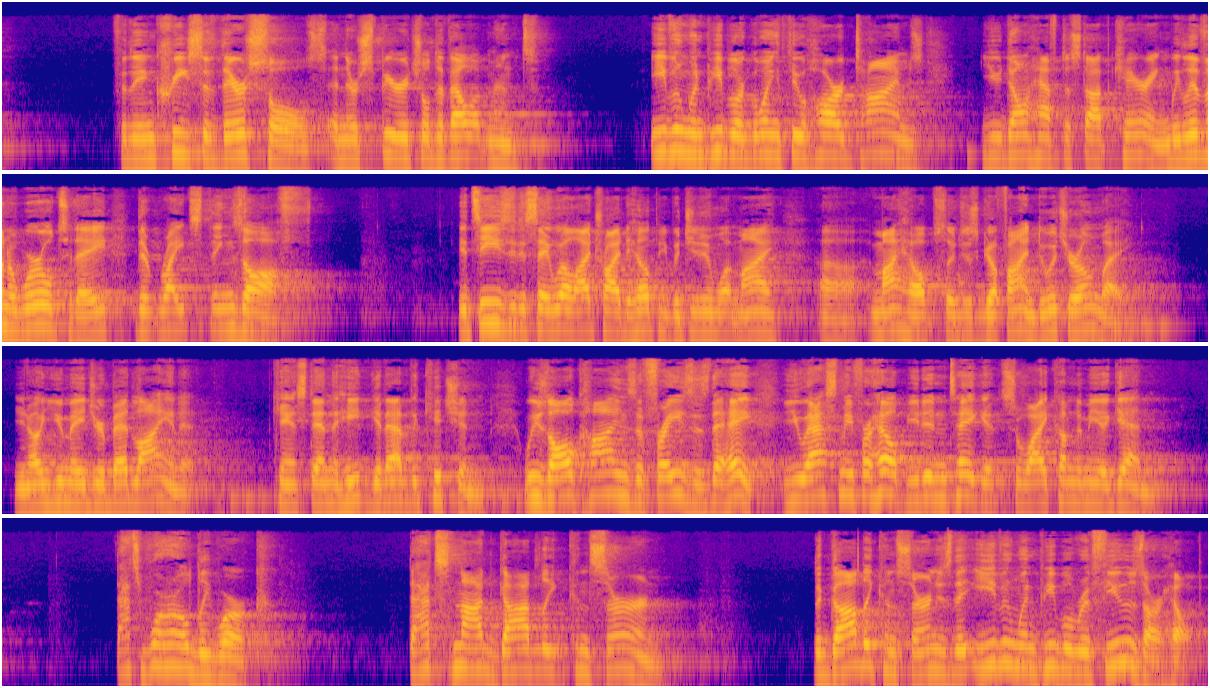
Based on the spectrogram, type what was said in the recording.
for the increase of their souls and their spiritual development. Even when people are going through hard times, you don't have to stop caring. We live in a world today that writes things off. It's easy to say, well, I tried to help you, but you didn't want my, uh, my help, so just go fine, do it your own way. You know, you made your bed, lie in it. Can't stand the heat, get out of the kitchen. We use all kinds of phrases that, hey, you asked me for help, you didn't take it, so why come to me again? That's worldly work. That's not godly concern. The godly concern is that even when people refuse our help,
